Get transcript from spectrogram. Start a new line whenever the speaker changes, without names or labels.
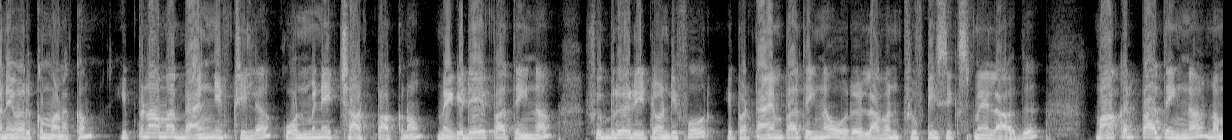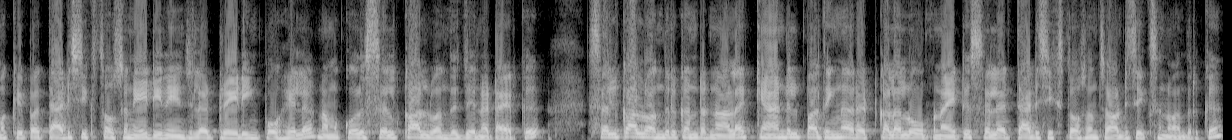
அனைவருக்கும் வணக்கம். இப்போ நாம பேங்க் நிஃப்டியில் ஒன் மினிட் சார்ட் பார்க்குறோம் இன்னைக்கு டே பார்த்தீங்கன்னா பிப்ரவரி டுவெண்ட்டி ஃபோர் இப்போ டைம் பார்த்தீங்கன்னா ஒரு லெவன் ஃபிஃப்டி சிக்ஸ் மேலே ஆகுது. மார்க்கெட் பார்த்தீங்கன்னா நமக்கு இப்போ தேர்ட்டி சிக்ஸ் தௌசண்ட் எயிட்டி ரேஞ்சில் ட்ரேடிங் போகையில் நமக்கு ஒரு செல் கால் வந்து ஜெனரேட் ஆயிருக்கு. செல் கால் வந்திருக்கன்றனால கேண்டில் பார்த்தீங்கன்னா ரெட் கலரில் ஓப்பன் ஆகிட்டு seller thirty six thousand seventy சிக்ஸ்னு வந்திருக்கு.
